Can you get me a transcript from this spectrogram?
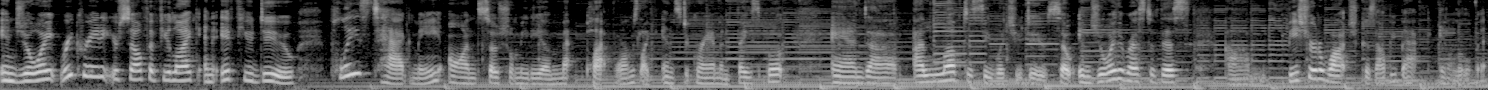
enjoy. Recreate it yourself if you like. And if you do, please tag me on social media platforms like Instagram and Facebook. And uh, I love to see what you do. So enjoy the rest of this. Um, be sure to watch because I'll be back in a little bit.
